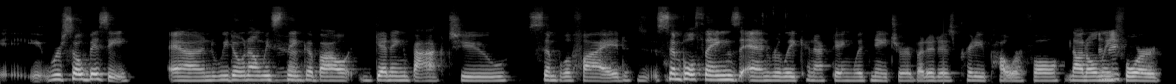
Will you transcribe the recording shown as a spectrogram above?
eh, we're so busy and we don't always yeah. think about getting back to simplified simple things and really connecting with nature but it is pretty powerful not only for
